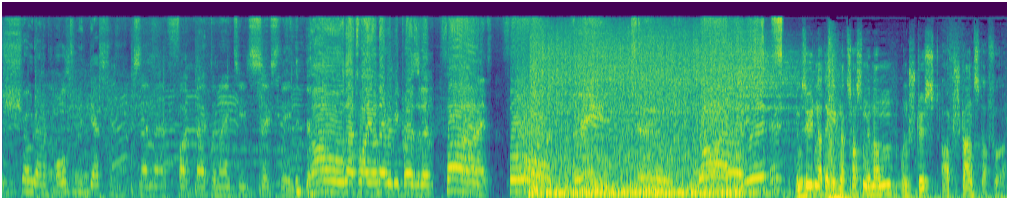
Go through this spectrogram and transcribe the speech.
showdown of ultimate destiny. Send that fuck back to 1960. Oh, that's why you'll never be president. Five, four, three, two, one. Im Süden hat der Gegner Zossen genommen und stößt auf Stahnsdorf vor.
